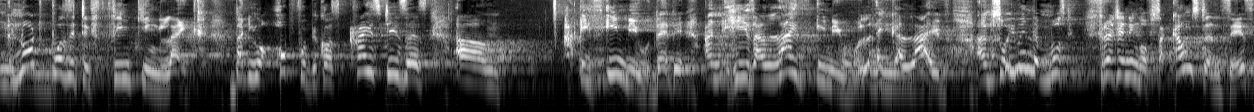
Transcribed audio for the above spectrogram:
Not positive thinking like, but you're hopeful because Christ Jesus. Um, is in you. That the- and he is alive in you like alive. And so even the most threatening of circumstances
